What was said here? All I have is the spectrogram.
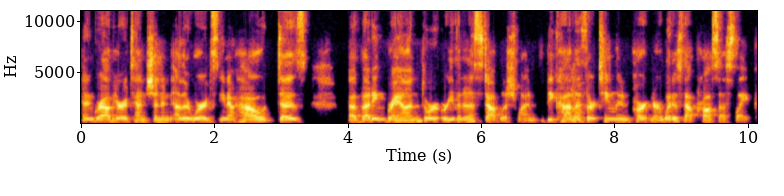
and grab your attention? In other words, you know, how does a budding brand or or even an established one become yeah. a 13 Lune partner? What is that process like?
